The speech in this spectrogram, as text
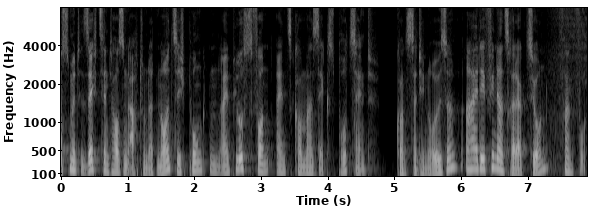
schloss mit 16.890 Punkten, ein Plus von 1,6 Prozent. Konstantin Röse, ARD Finanzredaktion, Frankfurt.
